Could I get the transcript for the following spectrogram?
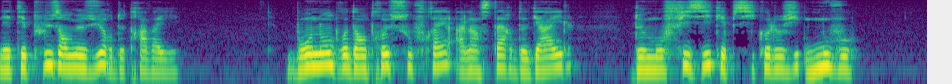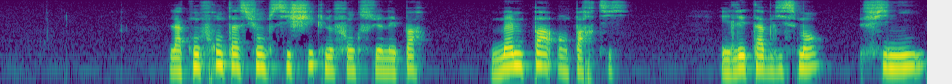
n'étaient plus en mesure de travailler. Bon nombre d'entre eux souffraient, à l'instar de Gail, de maux physiques et psychologiques nouveaux. La confrontation psychique ne fonctionnait pas, même pas en partie, et l'établissement finit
